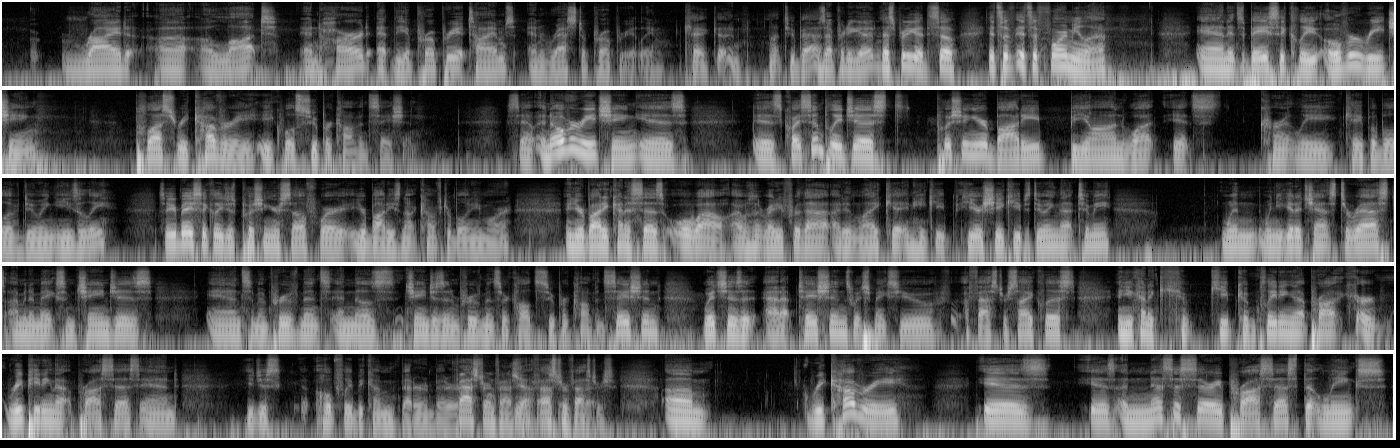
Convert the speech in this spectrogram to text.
ride uh, a lot and hard at the appropriate times and rest appropriately. Okay, good. Not too bad. Is that pretty good? That's pretty good. So it's a it's a formula, and it's basically overreaching plus recovery equals supercompensation. So an overreaching is is quite simply just pushing your body beyond what it's currently capable of doing easily. So you're basically just pushing yourself where your body's not comfortable anymore. And your body kind of says, "Oh wow, I wasn't ready for that. I didn't like it." And he keep he or she keeps doing that to me. When when you get a chance to rest, I'm going to make some changes and some improvements and those changes and improvements are called super compensation which is adaptations which makes you a faster cyclist and you kind of keep completing that pro or repeating that process and you just hopefully become better and better. Faster and faster yeah and faster, and faster. right. um, recovery is is a necessary process that links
